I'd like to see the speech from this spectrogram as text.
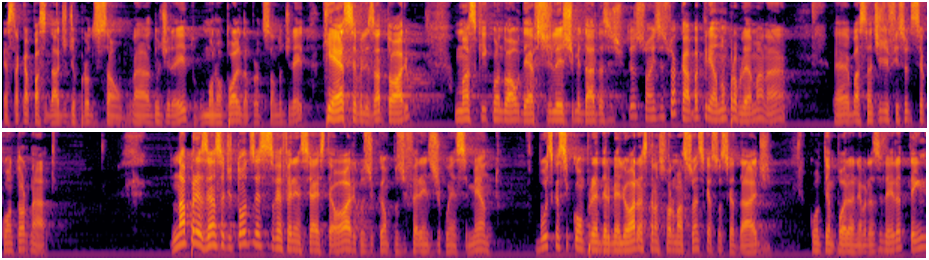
essa capacidade de produção né, do direito, o monopólio da produção do direito, que é civilizatório, mas que quando há o déficit de legitimidade das instituições, isso acaba criando um problema né, é, bastante difícil de ser contornado. Na presença de todos esses referenciais teóricos de campos diferentes de conhecimento, busca-se compreender melhor as transformações que a sociedade contemporânea brasileira tem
